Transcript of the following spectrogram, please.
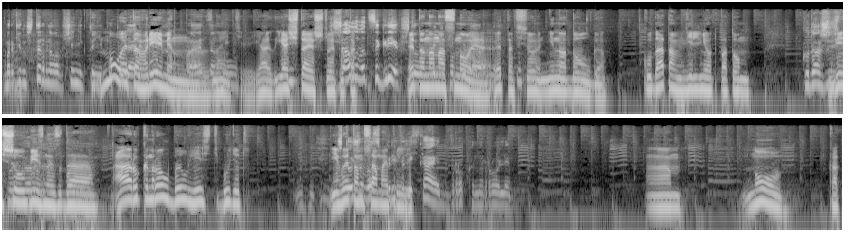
Моргенштерна, вообще никто не ну, это временно, Поэтому знаете. Я, я считаю, что это так- Жаловаться грех, что это наносное, это все ненадолго. Куда там вильнет потом Куда жизнь весь шоу-бизнес, да. А рок-н-ролл был, есть, будет. И в Что этом же вас самая прелесть. привлекает в рок-н-ролле? Ам, ну, как,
